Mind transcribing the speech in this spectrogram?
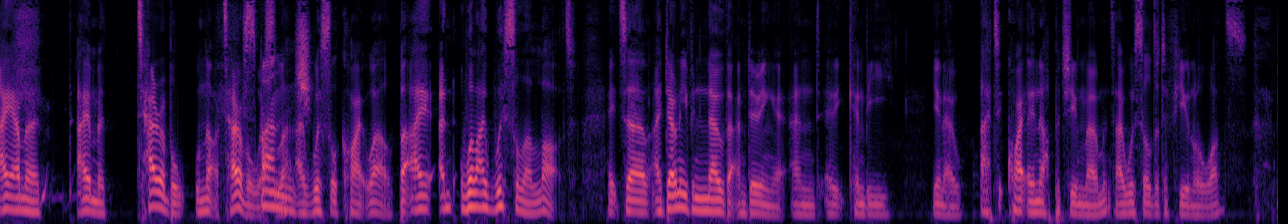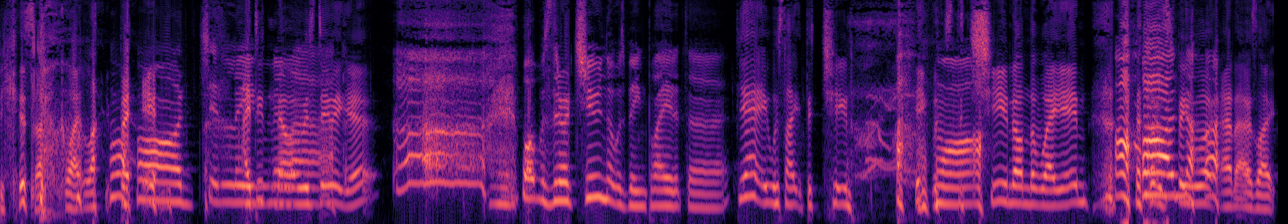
I am a, I am a terrible, well, not a terrible whistler. I whistle quite well, but I, and, well, I whistle a lot. It's, uh, I don't even know that I'm doing it, and it can be. You know, at quite inopportune moments. I whistled at a funeral once because I quite like the hymn. Chilly I didn't know I was doing it. What was there a tune that was being played at the? Yeah, it was like the tune. it was the tune on the way in. Oh, no. And I was like,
